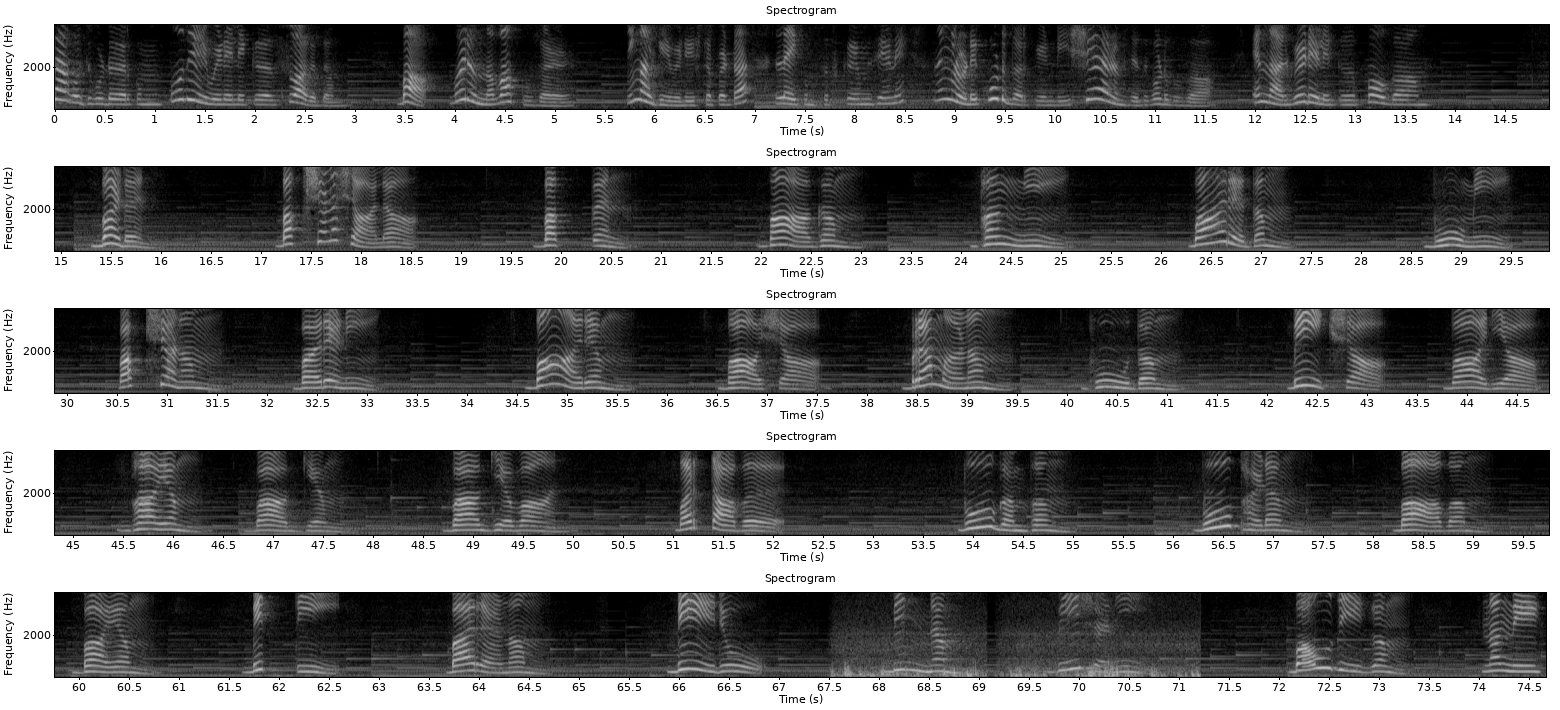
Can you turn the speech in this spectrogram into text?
എല്ലാ കൊച്ചു കൂട്ടുകാർക്കും പുതിയൊരു വീഡിയോയിലേക്ക് സ്വാഗതം. ബാ വരുന്ന വാക്കുകൾ. നിങ്ങൾക്ക് ഈ വീഡിയോ ഇഷ്ടപ്പെട്ടാൽ ലൈക്കും സബ്സ്ക്രൈബും ചെയ്യണേ. നിങ്ങളുടെ കൂട്ടുകാർക്ക് വേണ്ടി ഷെയറും ചെയ്ത് കൊടുക്കുക. എന്നാൽ വീഡിയോയിലേക്ക് പോകാം. ബടൻ ഭക്ഷണശാല. ഭക്തൻ. ഭാഗം. ഭംഗി. ഭാരതം. ഭൂമി. भक्षणं भरणि भारं भाषा भ्रमणं भूतं भीक्षा भार्या भयं भाग्यं भाग्यवान् भर्ताव भूगम्भं भूपडं भावम् ഭയം. ഭിത്തി. ഭരണം. ഭീരു. ഭിന്നം. ഭീഷണി. ഭൗതികം. നന്ദി.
